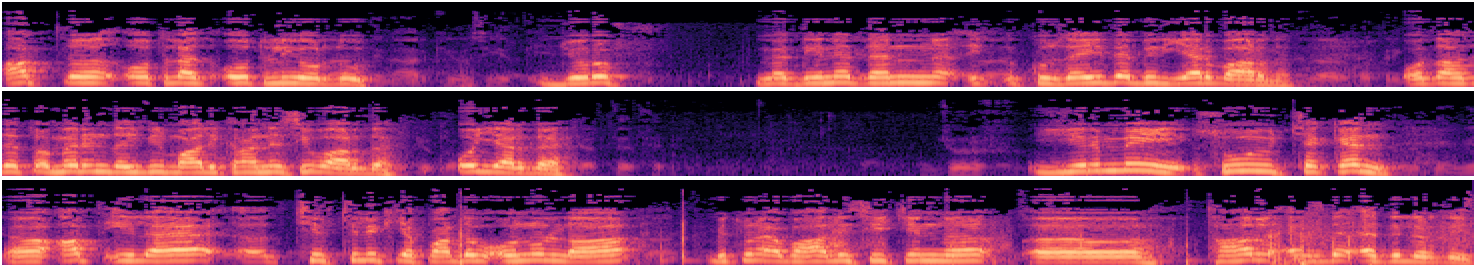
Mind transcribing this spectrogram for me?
at otluyordu. Cüruf Medine'den kuzeyde bir yer vardı. O da Hazreti Ömer'in de bir malikanesi vardı. O yerde 20 su çeken ee, at ile e, çiftçilik yapardı ve onunla bütün evalisi için e, tahıl elde edilirdi.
